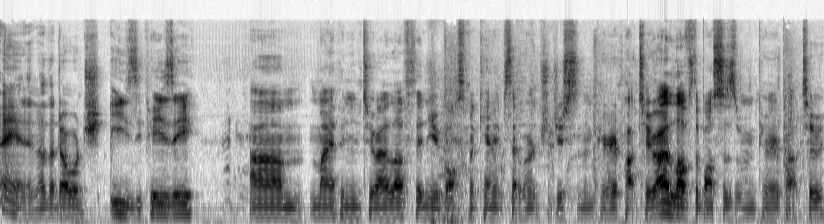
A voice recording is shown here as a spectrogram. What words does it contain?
And another dodge. Easy peasy. Um, my opinion too, I love the new boss mechanics that were introduced in Imperia Part 2. I love the bosses of Imperia Part 2.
